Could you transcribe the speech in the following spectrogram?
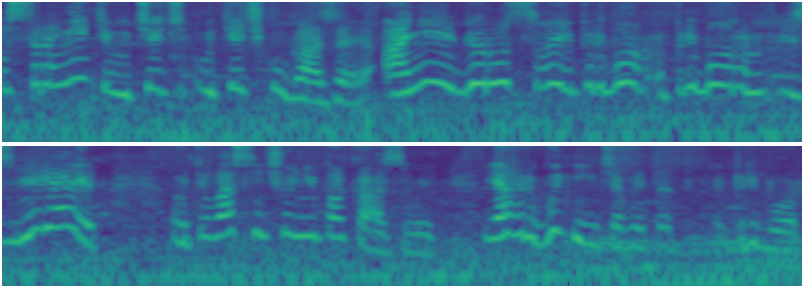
устраните утеч, утечку газа. Они берут свои прибор, прибором, измеряют, вот у вас ничего не показывает. Я говорю, выкиньте в этот прибор.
